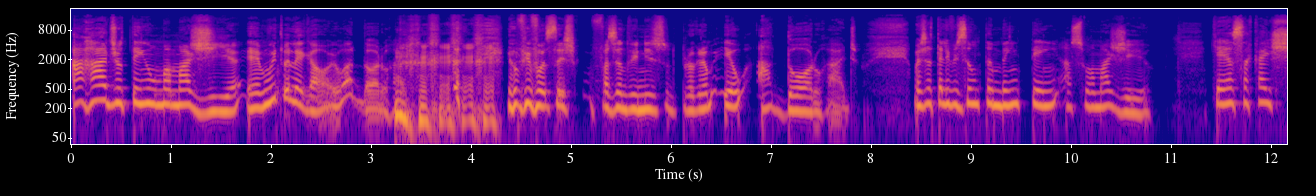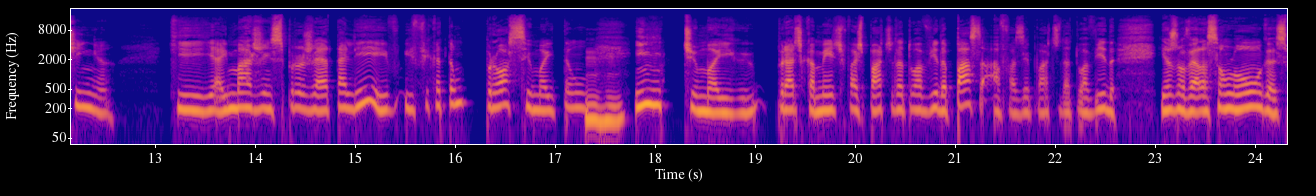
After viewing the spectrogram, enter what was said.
A rádio tem uma magia, é muito legal, eu adoro rádio. eu vi vocês fazendo o início do programa, eu adoro rádio. Mas a televisão também tem a sua magia, que é essa caixinha, que a imagem se projeta ali e, e fica tão próxima e tão Uhum. íntima e praticamente faz parte da tua vida, passa a fazer parte da tua vida. E as novelas são longas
